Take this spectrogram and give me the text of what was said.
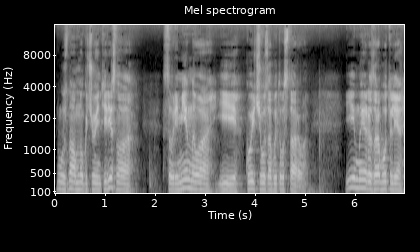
ну, узнал много чего интересного современного и кое-чего забытого старого. И мы разработали,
